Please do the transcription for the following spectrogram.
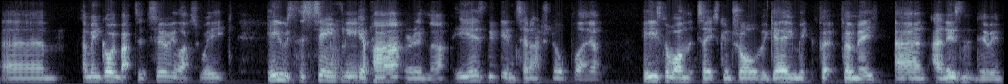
Um, I mean, going back to Tui last week, he was the senior partner in that. He is the international player. He's the one that takes control of the game for, for me and, and isn't doing.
